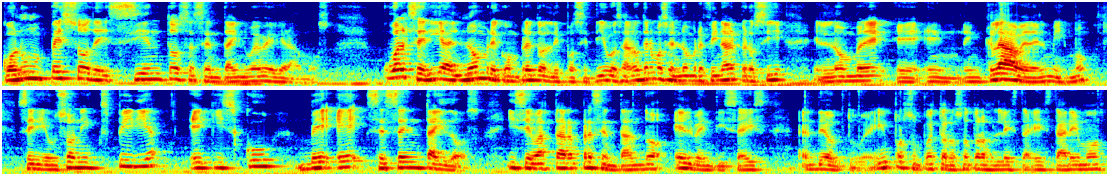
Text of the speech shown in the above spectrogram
con un peso de 169 gramos. ¿Cuál sería el nombre completo del dispositivo? O sea, no tenemos el nombre final, pero sí el nombre eh, en, clave del mismo. Sería un Sony Xperia XQBE62 y se va a estar presentando el 26 de octubre. Y por supuesto nosotros les estaremos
